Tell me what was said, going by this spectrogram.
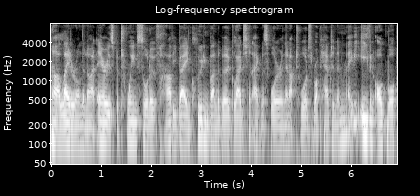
uh, later on the night. Areas between sort of Hervey Bay, including Bundaberg, Gladstone, Agnes Water, and then up towards Rockhampton, and maybe even Ogmore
